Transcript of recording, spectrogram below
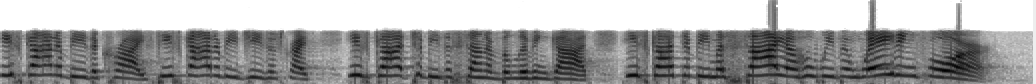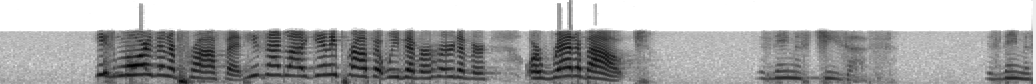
He's got to be the Christ. He's got to be Jesus Christ. He's got to be the Son of the living God. He's got to be Messiah who we've been waiting for. He's more than a prophet. He's not like any prophet we've ever heard of or, or read about. His name is Jesus. His name is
